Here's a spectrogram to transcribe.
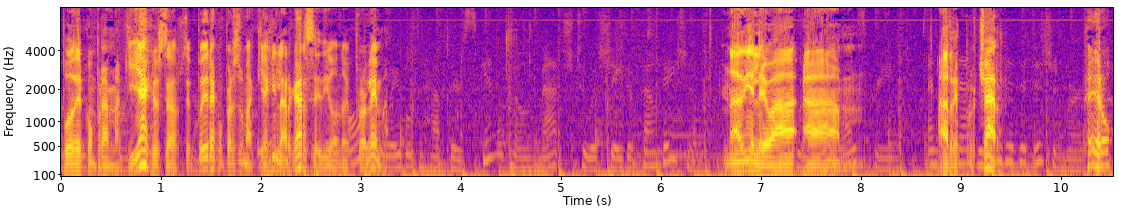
poder comprar maquillaje. O sea, usted puede ir a comprar su maquillaje y largarse, digo, no hay problema. Nadie le va a, reprochar. Pero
